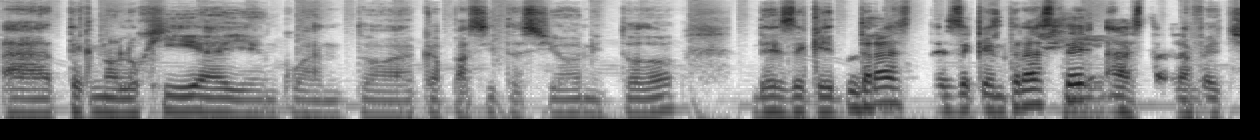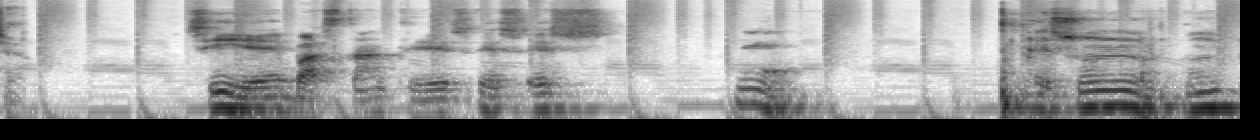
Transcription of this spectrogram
a tecnología y en cuanto a capacitación y todo, desde que, pues, desde que entraste hasta la fecha. Sí, eh, bastante. Es, es, es, es un,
